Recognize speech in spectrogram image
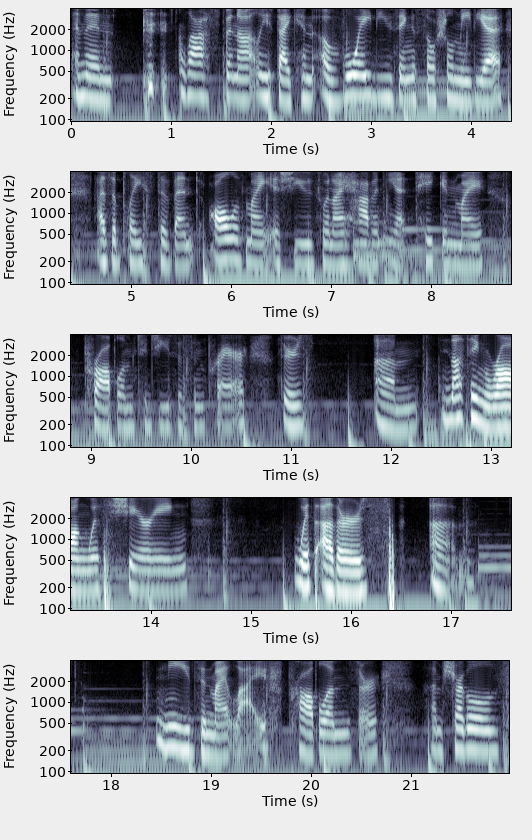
And then, last but not least, I can avoid using social media as a place to vent all of my issues when I haven't yet taken my problem to Jesus in prayer. There's um, nothing wrong with sharing with others um, needs in my life, problems or um, struggles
